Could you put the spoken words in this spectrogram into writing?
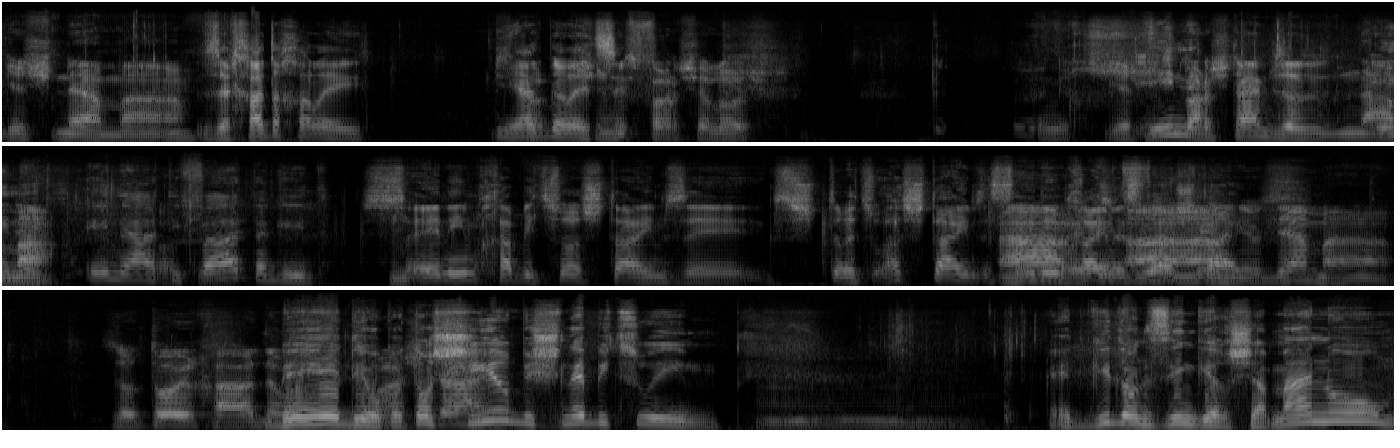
יש נעמה. זה אחד אחרי, מיד ברצף. מספר שלוש. יש מספר שתיים, זה נעמה. הנה, העטיפה, תגיד. סייני עמך ביצוע שתיים, זה רצועה שתיים, זה סייני אה, עמך עם עשרה שתיים. אה, אני יודע מה. זה אותו אחד. בדיוק, אותו. שיר בשני ביצועים. את גדעון זינגר שמענו,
